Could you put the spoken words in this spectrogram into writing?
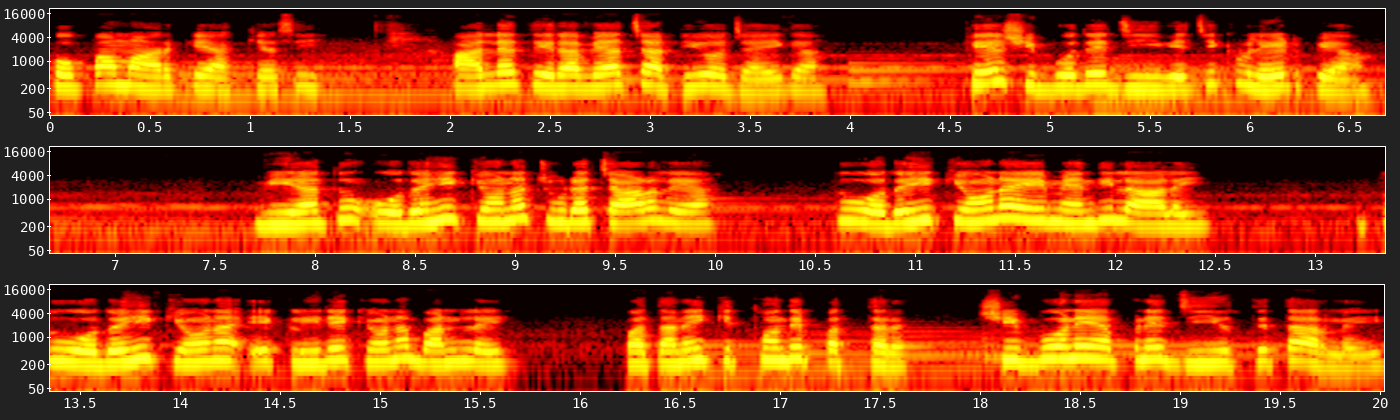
ਖੋਪਾ ਮਾਰ ਕੇ ਆਖਿਆ ਸੀ, ਆ ਤੇਰਾ ਵਿਆਹ ਝਾਟੀ ਹੋ ਜਾਏਗਾ। ਫਿਰ ਸ਼ਿਬੋ ਦੇ ਜੀ ਵਿੱਚ ਇੱਕ ਵਲੇਟ ਪਿਆ, ਵੀਰਾ ਤੂੰ ਉਦੋਂ ਹੀ ਕਿਉਂ ਨਾ ਚੂੜਾ ਚਾੜ ਲਿਆ? ਤੂੰ ਉਦੋਂ ਹੀ ਕਿਉਂ ਨਾ ਇਹ ਮਹਿੰਦੀ ਲਾ ਲਈ? ਤੂੰ ਉਦੋਂ ਹੀ ਕਿਉਂ ਨਾ ਇਹ ਕਲੀਰੇ ਕਿਉਂ ਨਾ ਬੰਨ ਲਈ ਪਤਾ ਨਹੀਂ ਕਿੱਥੋਂ ਦੇ ਪੱਥਰ ਸ਼ਿਬੋ ਨੇ ਆਪਣੇ ਜੀ ਉੱਤੇ ਧਾਰ ਲਈ।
